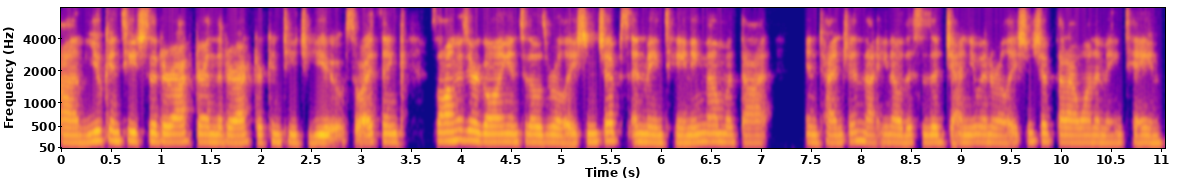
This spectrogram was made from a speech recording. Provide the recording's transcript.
um, you can teach the director and the director can teach you. So I think as long as you're going into those relationships and maintaining them with that intention that, you know, this is a genuine relationship that I want to maintain,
